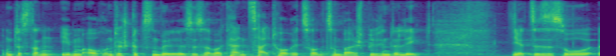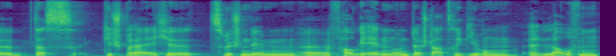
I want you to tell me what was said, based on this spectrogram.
und das dann eben auch unterstützen will. Es ist aber kein Zeithorizont zum Beispiel hinterlegt. Jetzt ist es so, äh, dass Gespräche zwischen dem äh, VGN und der Staatsregierung laufen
